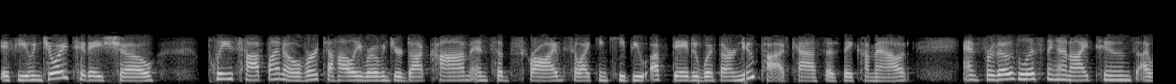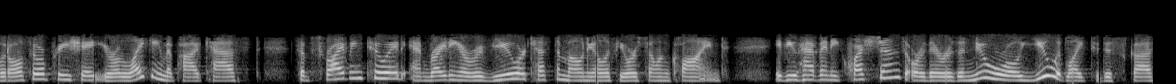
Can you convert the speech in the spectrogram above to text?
If you enjoyed today's show, please hop on over to hollirovenger.com and subscribe so I can keep you updated with our new podcasts as they come out. And for those listening on iTunes, I would also appreciate your liking the podcast, subscribing to it, and writing a review or testimonial if you are so inclined. If you have any questions or there is a new rule you would like to discuss,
